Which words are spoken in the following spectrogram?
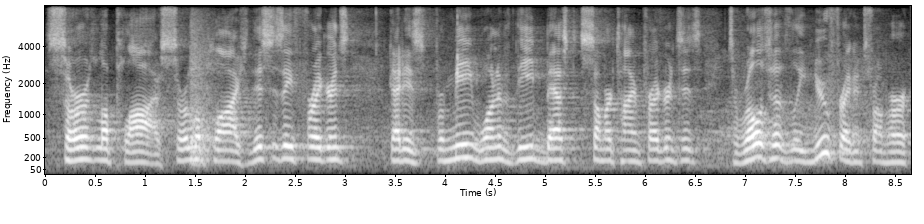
Sur La Plage. Sur La Plage, this is a fragrance that is, for me, one of the best summertime fragrances. It's a relatively new fragrance from her,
